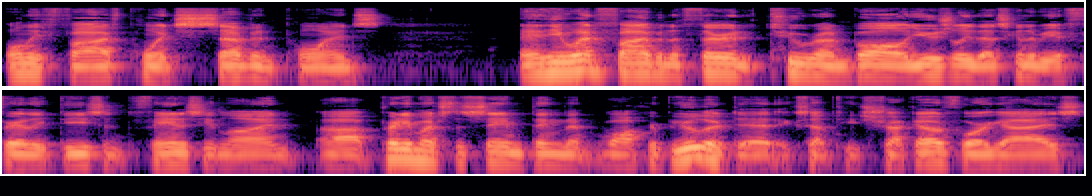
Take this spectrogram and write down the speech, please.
Only 5.7 points and he went five and a third, two run ball. Usually that's going to be a fairly decent fantasy line. Uh, pretty much the same thing that Walker Buehler did, except he struck out four guys.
